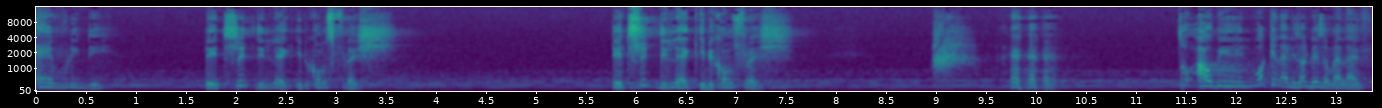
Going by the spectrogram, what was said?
Every day, they treat the leg, it becomes fresh. They treat the leg, it becomes fresh. Ah. so I'll be working at these days of my life.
